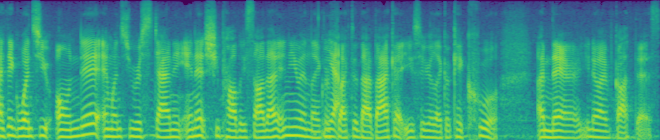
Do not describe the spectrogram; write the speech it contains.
I think once you owned it and once you were standing in it, she probably saw that in you and like Yeah. reflected that back at you. So you're like, okay, cool. I'm there. You know, I've got this.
